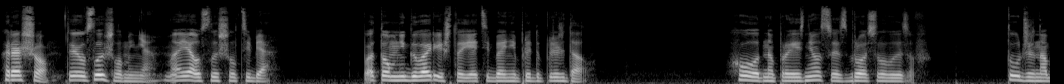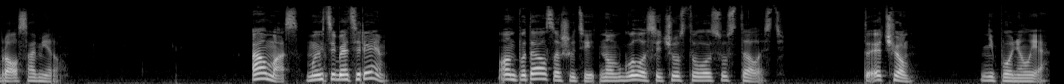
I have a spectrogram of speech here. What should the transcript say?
«Хорошо, ты услышал меня, а я услышал тебя. Потом не говори, что я тебя не предупреждал». Холодно произнес и сбросил вызов. Тут же набрал Самиру. «Алмаз, мы тебя теряем?» Он пытался шутить, но в голосе чувствовалась усталость. «Ты о чем?» — не понял я.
